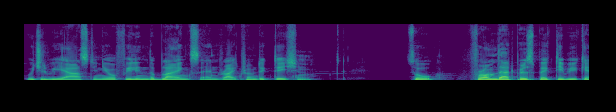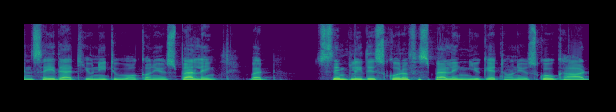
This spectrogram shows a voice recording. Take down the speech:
which will be asked in your fill in the blanks and write from dictation. So from that perspective, you can say that you need to work on your spelling, but simply the score of spelling you get on your scorecard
